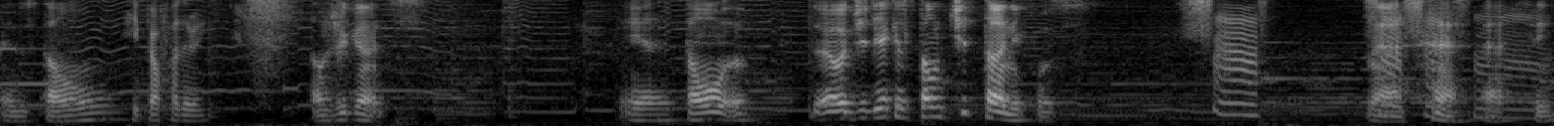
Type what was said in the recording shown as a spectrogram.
Eles estão Hip Alpha Dream. tão gigantes. É, Então, eu diria que eles estão titânicos. É, é, é, sim.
